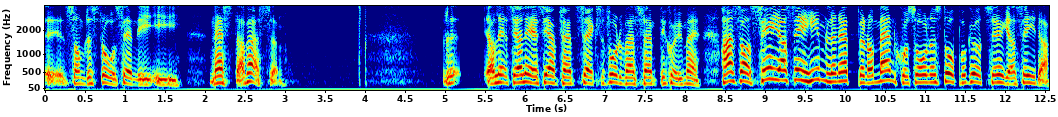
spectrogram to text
eh, som det står sen i, i nästa versen. Jag läser, jag läser igen 56 så får du vers 57 med. Han sa, se jag ser himlen öppen och människosonen står på Guds högra sida.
